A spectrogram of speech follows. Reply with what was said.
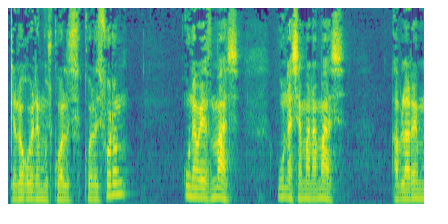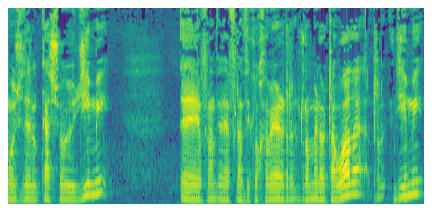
que luego veremos cuáles, cuáles fueron. Una vez más, una semana más, hablaremos del caso Jimmy, eh, de Francisco Javier Romero Taboada, Jimmy,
